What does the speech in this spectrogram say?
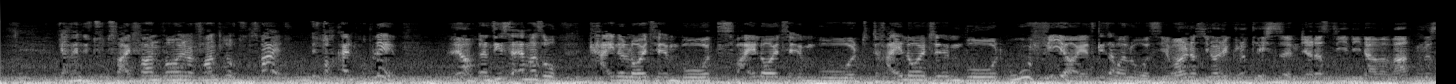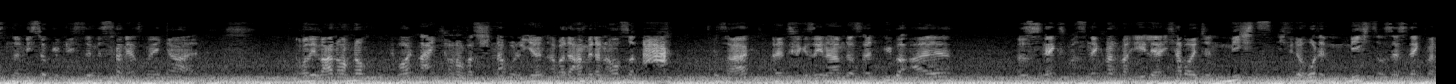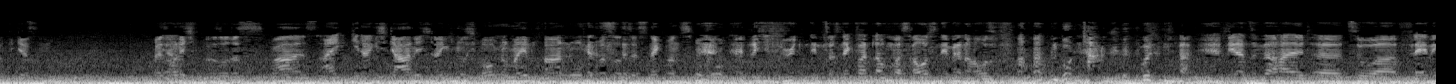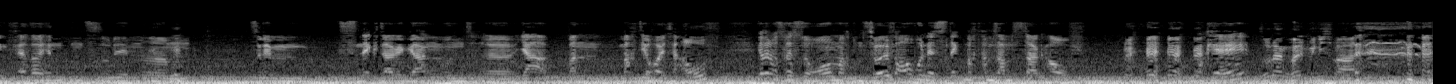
ja, wenn sie zu zweit fahren wollen, dann fahren sie doch zu zweit. Ist doch kein Problem. Ja, Dann siehst du immer so, keine Leute im Boot, zwei Leute im Boot, drei Leute im Boot, uh, vier, jetzt geht's aber los wir wollen, dass die Leute glücklich sind. Ja, dass die, die da warten müssen, dann nicht so glücklich sind, ist dann erstmal egal. Aber wir waren auch noch, wir wollten eigentlich auch noch was schnabulieren, aber da haben wir dann auch so, ah, gesagt, als wir gesehen haben, dass halt überall, also Snacks, Snackwand war eh leer. Ich habe heute nichts, ich wiederhole, nichts aus der Snackwand gegessen. Weiß auch nicht, also das war, es geht eigentlich gar nicht. Eigentlich muss ich morgen nochmal hinfahren, nur um was aus der Snackwand zu holen. Richtig wütend in zur Snackwand laufen, was rausnehmen, wieder nach Hause fahren. Guten Tag! Guten Tag. Nee, dann sind wir halt äh, zur Flaming Feather hinten, zu dem, ähm, zu dem Snack da gegangen und äh, ja, wann macht ihr heute auf? Ja, das Restaurant macht um 12 auf und der Snack macht am Samstag auf. Okay. so lange wollten wir nicht warten.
